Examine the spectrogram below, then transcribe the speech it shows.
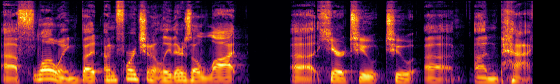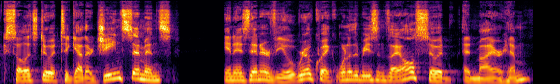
uh, flowing, but unfortunately, there's a lot uh, here to to uh, unpack. So let's do it together. Gene Simmons, in his interview, real quick, one of the reasons I also ad- admire him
